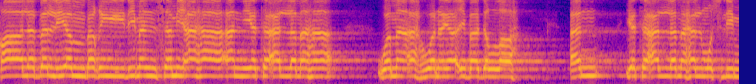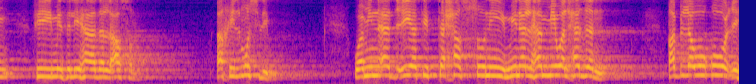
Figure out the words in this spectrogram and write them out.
قال بل ينبغي لمن سمعها أن يتعلمها وما أهون يا عباد الله أن يتعلمها المسلم في مثل هذا العصر أخي المسلم ومن أدعية التحصن من الهم والحزن قبل وقوعه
